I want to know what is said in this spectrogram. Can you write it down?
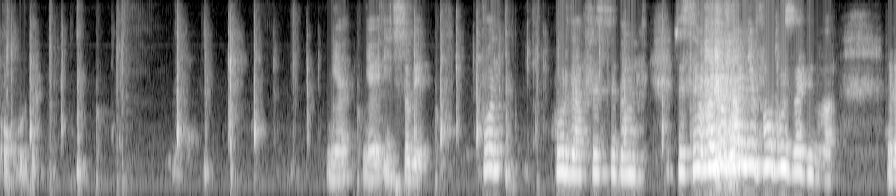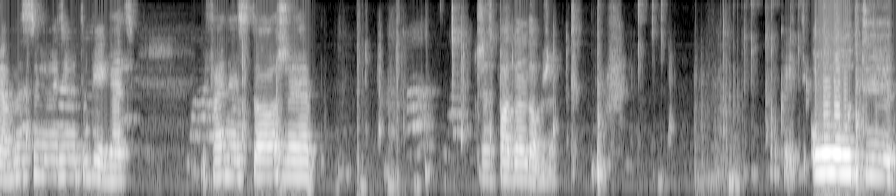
O kurde. Nie, nie, idź sobie. Won. Kurde, wszyscy do mnie, wszyscy mają na mnie fokusa chyba. Dobra, my sobie będziemy tu biegać. I fajne jest to, że że spadłem dobrze. Okej. O ty!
